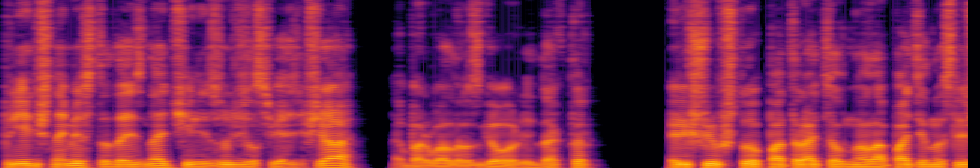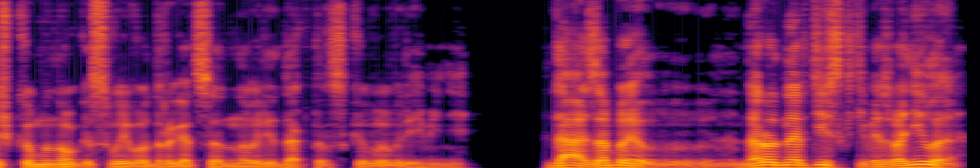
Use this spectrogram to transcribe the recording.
приедешь на место, дай знать через узел связи. Все, — оборвал разговор редактор, решив, что потратил на Лопатина слишком много своего драгоценного редакторского времени. — Да, забыл. Народная артистка тебе звонила?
